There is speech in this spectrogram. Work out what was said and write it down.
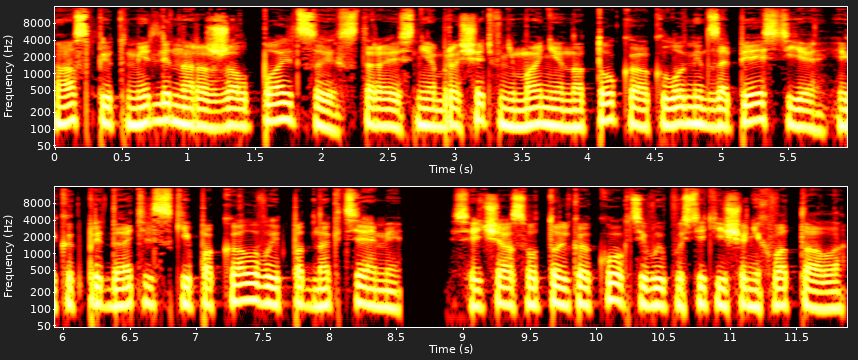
Аспид медленно разжал пальцы, стараясь не обращать внимания на то, как ломит запястье и как предательски покалывает под ногтями. Сейчас вот только когти выпустить еще не хватало.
